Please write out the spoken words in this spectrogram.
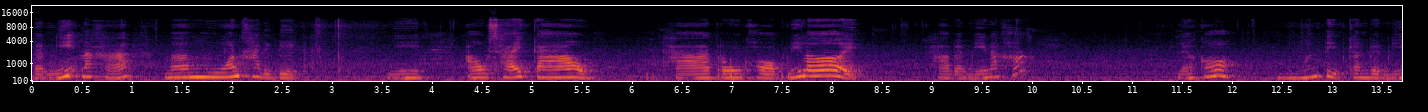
แบบนี้นะคะ มาม้วนค่ะเด็กๆ นี่เอาใช้กาวทาตรงขอบนี้เลย ทาแบบนี้นะคะ แล้วก็ม้วนติดกันแบบนี้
